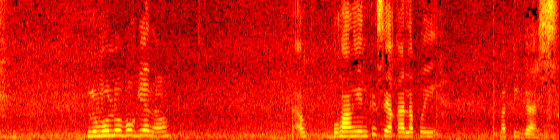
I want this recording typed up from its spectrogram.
Lumulubog yan oh. Ah, Buhangin kasi akala ko matigas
